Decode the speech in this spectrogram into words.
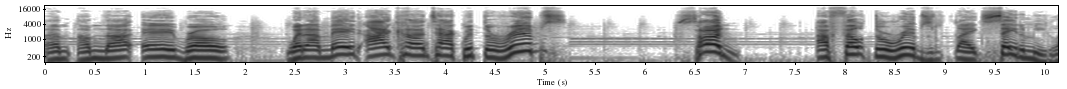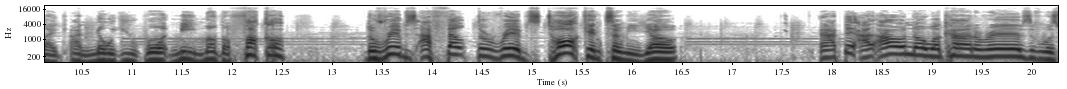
I'm I'm not a bro. When I made eye contact with the ribs, son, I felt the ribs like say to me, like, I know you want me, motherfucker the ribs i felt the ribs talking to me yo. And i think I, I don't know what kind of ribs it was.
